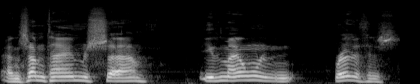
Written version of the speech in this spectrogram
And sometimes uh, even my own relatives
